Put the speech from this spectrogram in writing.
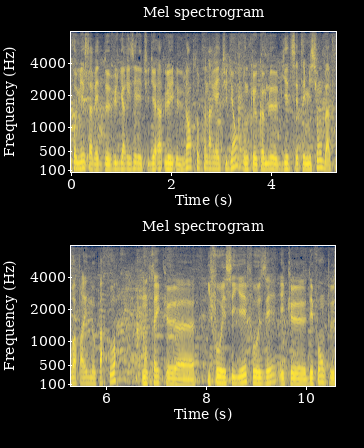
Premier, ça va être de vulgariser l'entrepreneuriat étudiant. Donc, comme le biais de cette émission, bah, pouvoir parler de nos parcours, montrer qu'il euh, faut essayer, il faut oser et que des fois, on peut,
